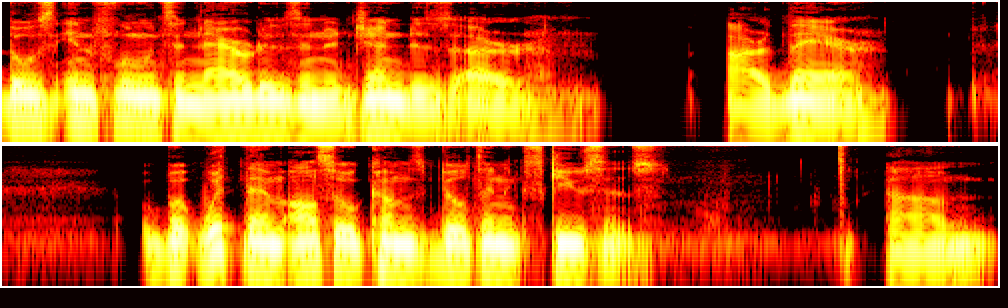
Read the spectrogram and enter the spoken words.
those influence and narratives and agendas are are there, but with them also comes built-in excuses. Um,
